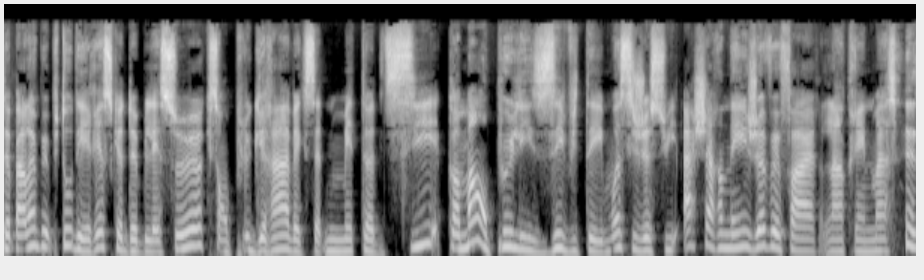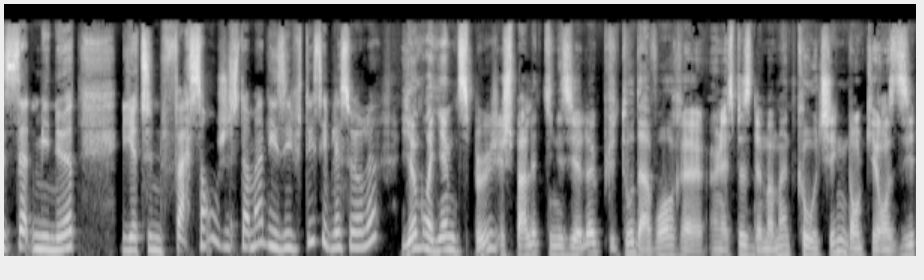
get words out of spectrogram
Tu as parlé un peu plus tôt des risques de blessures qui sont plus grands avec cette méthode-ci. Comment on peut les éviter? Moi, si je suis acharnée, je veux faire l'entraînement 7 minutes, y a-t-il une façon justement de les éviter, ces blessures-là? Il y a moyen un petit peu. Je parlais de kinésiologue plutôt d'avoir euh, un espèce de moment de coaching. Donc, on se dit,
